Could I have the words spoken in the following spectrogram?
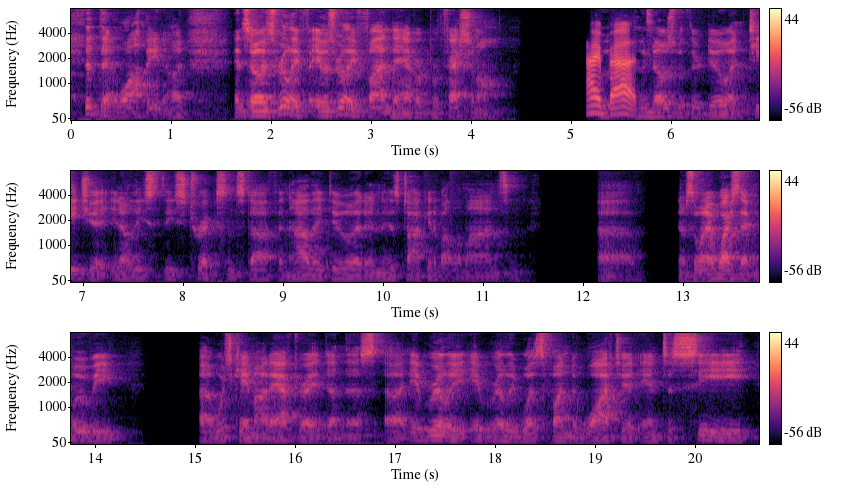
hit that wall, you know. And so it's really it was really fun to have a professional I who, bet. who knows what they're doing teach you you know these these tricks and stuff and how they do it and his talking about Le Mans and uh, you know so when I watched that movie. Uh, which came out after I had done this. Uh, it really, it really was fun to watch it and to see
